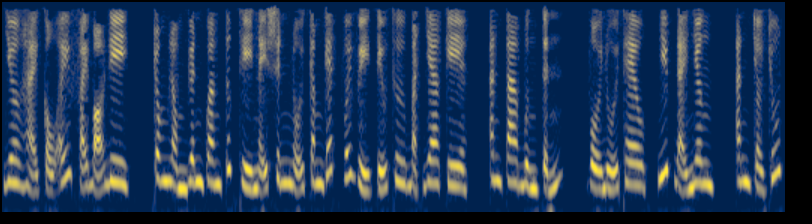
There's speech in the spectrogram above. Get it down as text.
giờ hại cậu ấy phải bỏ đi, trong lòng doanh quan tức thì nảy sinh nỗi căm ghét với vị tiểu thư bạch gia kia, anh ta bừng tỉnh, vội đuổi theo, nhiếp đại nhân, anh chờ chút,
